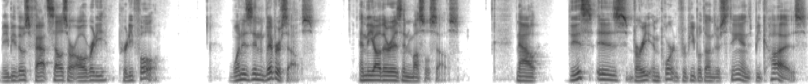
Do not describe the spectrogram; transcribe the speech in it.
Maybe those fat cells are already pretty full. One is in liver cells, and the other is in muscle cells. Now, this is very important for people to understand because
